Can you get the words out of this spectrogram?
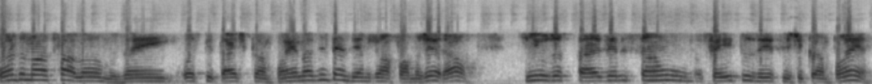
Quando nós falamos em hospitais de campanha, nós entendemos de uma forma geral que os hospitais eles são feitos esses de campanha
